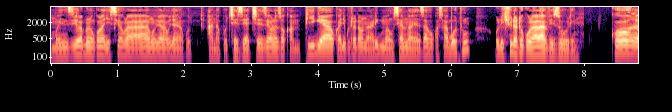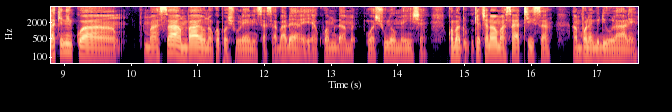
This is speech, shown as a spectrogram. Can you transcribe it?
mwenzio labda unakuwa unajisikia kulalala mwenzio anakuja anakuchezea chezea unaweza ukampiga ukajikuta hata unaharibu mahusiano na wenzako kwa sababu tu ulishinda tu kulala vizuri. Ko lakini kwa masaa ambayo unakuwepo shuleni sasa baada ya, ya kuwa muda wa shule umeisha kwamba ukiachana nayo masaa tisa ambao inabidi ulale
